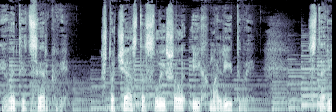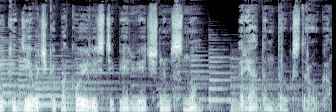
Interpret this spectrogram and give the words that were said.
И в этой церкви, что часто слышала их молитвы, старик и девочка покоились теперь вечным сном рядом друг с другом.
